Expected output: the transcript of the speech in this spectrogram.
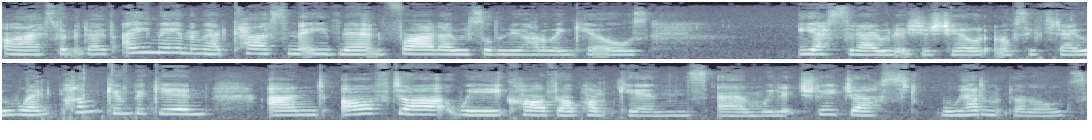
I spent the day with Amy and then we had Cursed in the evening. And Friday we saw the new Halloween kills. Yesterday we literally just chilled and obviously today we went pumpkin picking and after we carved our pumpkins um, we literally just, well we had a McDonald's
